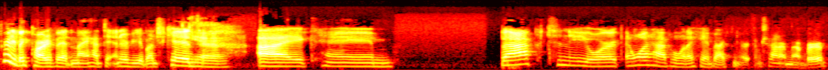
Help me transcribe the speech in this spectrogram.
pretty big part of it and I had to interview a bunch of kids. yeah I came back to New York, and what happened when I came back to New York? I'm trying to remember.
